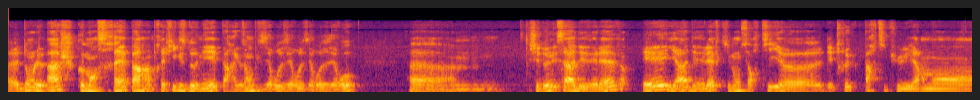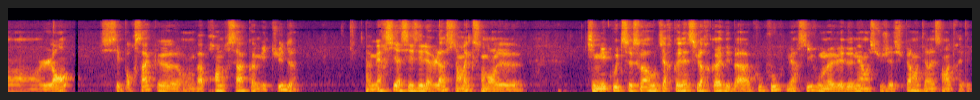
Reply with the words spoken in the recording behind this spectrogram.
euh, dont le H commencerait par un préfixe donné, par exemple 0000. J'ai donné ça à des élèves, et il y a des élèves qui m'ont sorti des trucs particulièrement lents. C'est pour ça qu'on va prendre ça comme étude. Euh, merci à ces élèves-là. S'il y en a qui sont dans le qui m'écoutent ce soir ou qui reconnaissent leur code, et eh bah ben, coucou, merci, vous m'avez donné un sujet super intéressant à traiter.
